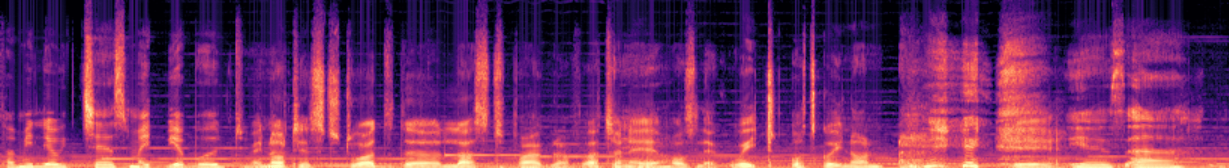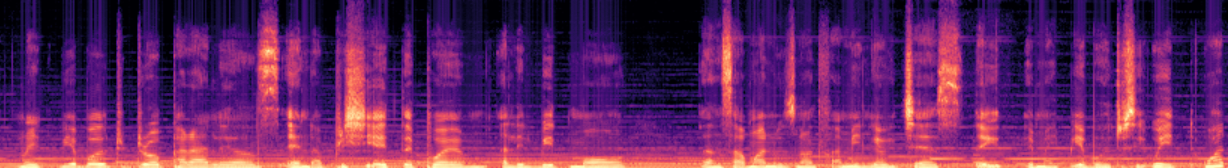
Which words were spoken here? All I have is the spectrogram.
familiar with chess might be able to I noticed towards the last paragraph. That's when I, I was like, wait, what's going on? yeah. yes uh, might be able to draw parallels and appreciate the poem a little bit more than someone who's not familiar with chess they, they might be able to see wait what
